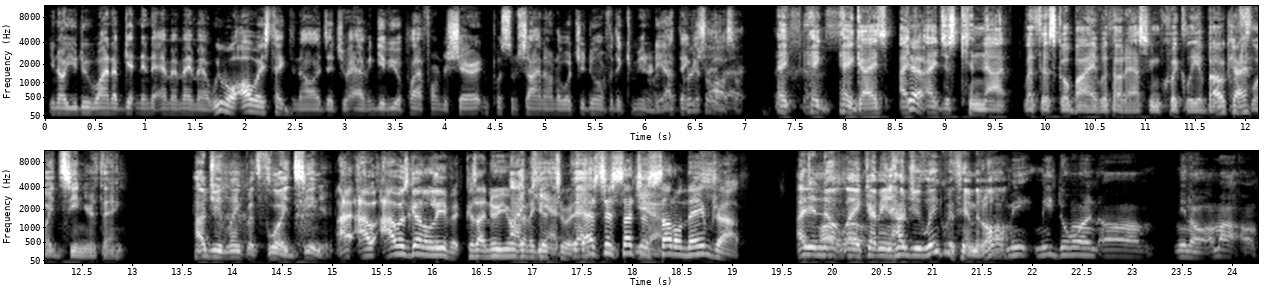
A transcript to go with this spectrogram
you know you do wind up getting into MMA, man, we will always take the knowledge that you have and give you a platform to share it and put some shine onto what you're doing for the community. I think it's awesome. that. Hey, hey, hey, guys! I, Yeah. I just cannot let this go by without asking quickly about Okay. the Floyd Senior thing. How'd you link with Floyd Senior? I, I I was gonna leave it because I knew you were gonna get can't. to it. That's, That's- just such a subtle name drop. I didn't know. Oh, like. I mean, how'd you link with him at Well, all? me me doing um you know I'm out um,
